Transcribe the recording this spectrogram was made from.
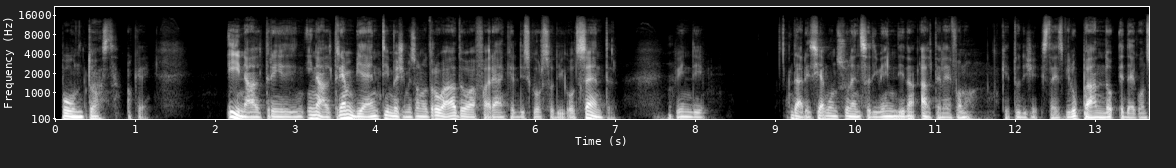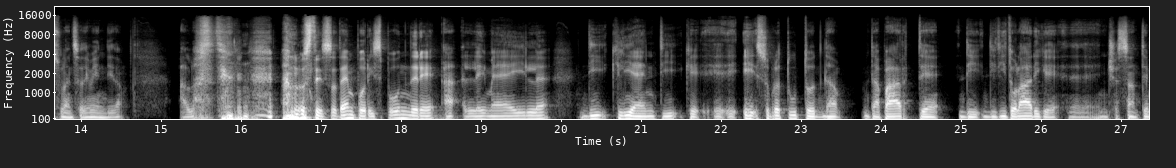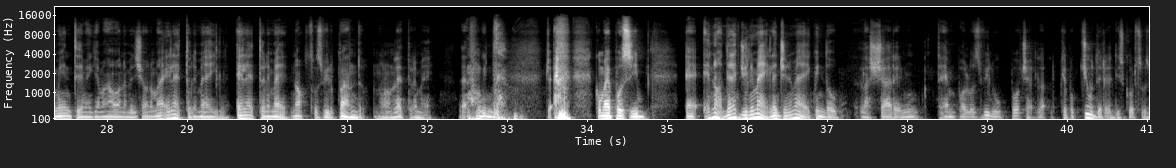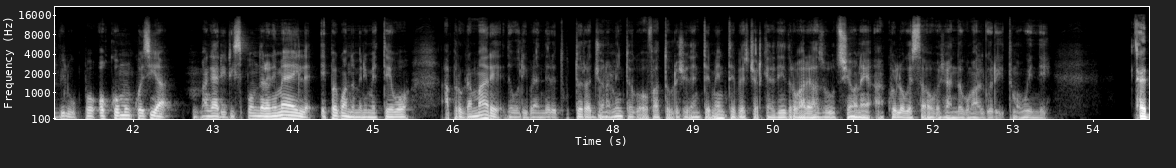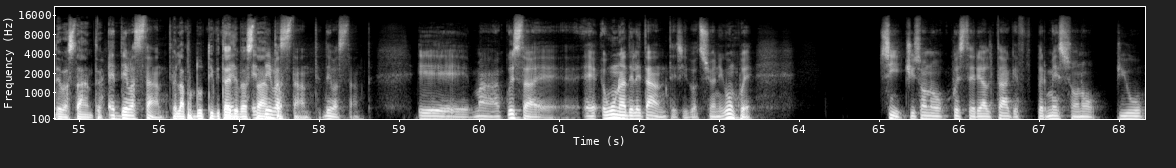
Punto. Basta. Ok. In altri, in altri ambienti invece mi sono trovato a fare anche il discorso di call center, quindi dare sia consulenza di vendita al telefono, che tu dici stai sviluppando ed è consulenza di vendita, allo, st- allo stesso tempo rispondere alle mail di clienti che, e, e, soprattutto da, da parte di, di titolari che eh, incessantemente mi chiamavano e mi dicevano ma hai letto le mail? Hai letto le mail? No, sto sviluppando, non ho letto le mail. quindi, cioè, com'è possibile? Eh, eh, no, leggi le mail, leggi le mail, quindi lasciare tempo allo sviluppo, cioè tipo chiudere il discorso sviluppo o comunque sia magari rispondere alle mail e poi quando mi rimettevo a programmare devo riprendere tutto il ragionamento che avevo fatto precedentemente per cercare di trovare la soluzione a quello che stavo facendo come algoritmo. Quindi è devastante. È devastante. Per la produttività è, è devastante. È devastante, devastante. E, ma questa è, è, una delle tante situazioni. Comunque, sì, ci sono queste realtà che per me sono più,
